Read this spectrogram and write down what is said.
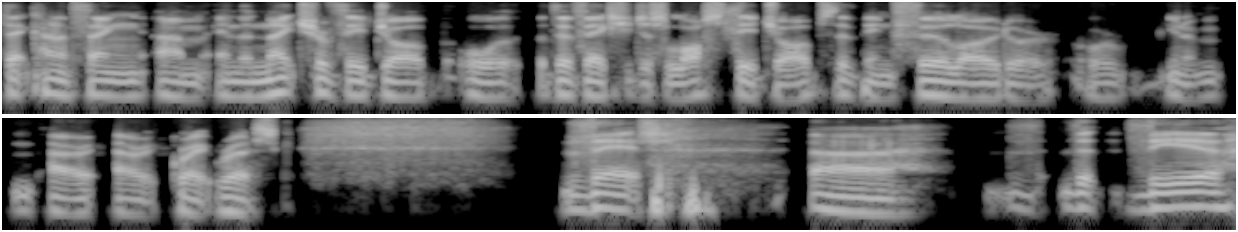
that kind of thing, um, and the nature of their job, or they've actually just lost their jobs, they've been furloughed, or or you know are are at great risk. That uh, th- that their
